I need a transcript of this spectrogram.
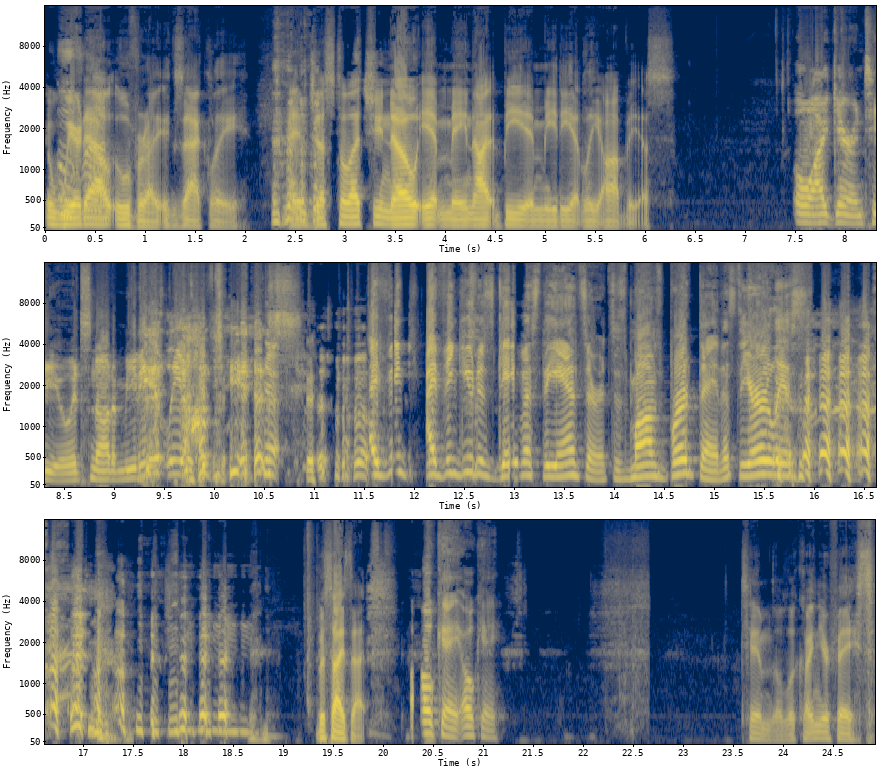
Weird Oeuvre. Al Oeuvre, exactly. and just to let you know, it may not be immediately obvious. Oh, I guarantee you it's not immediately obvious. I think I think you just gave us the answer. It's his mom's birthday. That's the earliest. Besides that, okay, okay. Tim, the look on your face.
